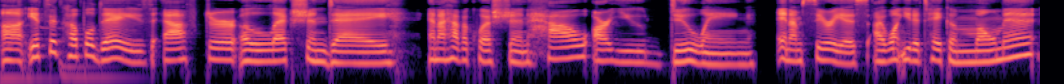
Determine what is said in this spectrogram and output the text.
Uh, it's a couple days after Election Day, and I have a question. How are you doing? And I'm serious. I want you to take a moment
